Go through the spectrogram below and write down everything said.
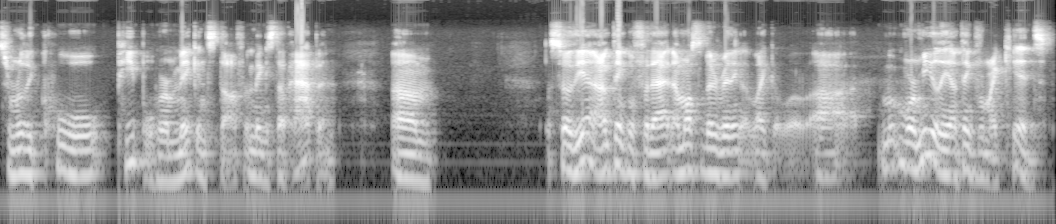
some really cool people who are making stuff and making stuff happen. Um, so yeah, I'm thankful for that. I'm also everything like uh, more immediately. I'm thankful for my kids.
